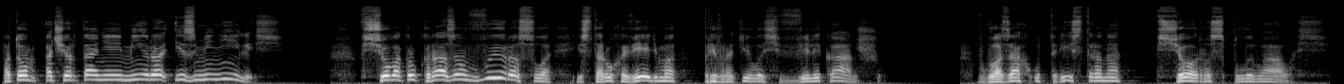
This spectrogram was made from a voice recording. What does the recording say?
Потом очертания мира изменились. Все вокруг разом выросло, и старуха-ведьма превратилась в великаншу. В глазах у Тристрана все расплывалось.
